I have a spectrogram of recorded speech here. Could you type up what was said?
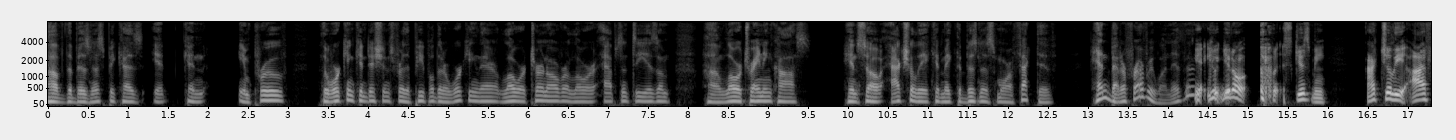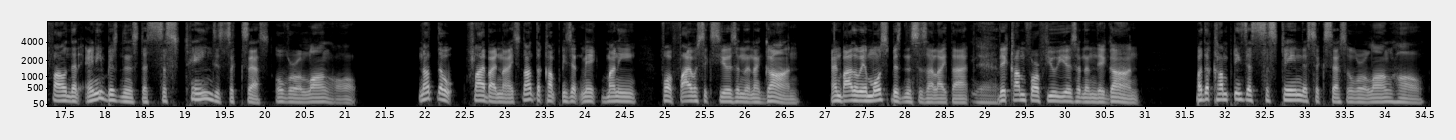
of the business because it can improve the working conditions for the people that are working there, lower turnover, lower absenteeism, um, lower training costs. And so actually it can make the business more effective and better for everyone, isn't it? Yeah, you, you know, excuse me. Actually, I found that any business that sustains its success over a long haul not the fly by nights, not the companies that make money for five or six years and then are gone. And by the way, most businesses are like that. Yeah. They come for a few years and then they're gone. But the companies that sustain their success over a long haul,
